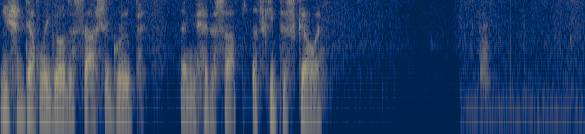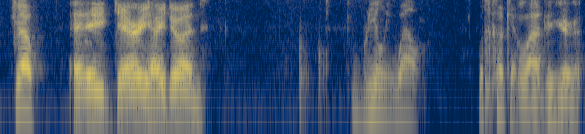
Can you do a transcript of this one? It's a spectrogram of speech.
you should definitely go to Sasha Group and hit us up. Let's keep this going. Joe. Hey, Gary, how you doing? Really well. What's cooking? Glad to hear it.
